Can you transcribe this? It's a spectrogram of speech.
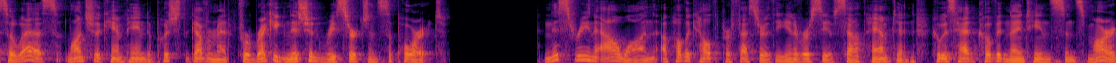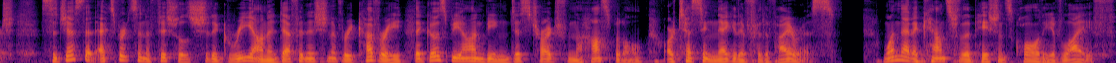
SOS, launched a campaign to push the government for recognition, research, and support. Nisreen Alwan, a public health professor at the University of Southampton who has had COVID 19 since March, suggests that experts and officials should agree on a definition of recovery that goes beyond being discharged from the hospital or testing negative for the virus. One that accounts for the patient's quality of life.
